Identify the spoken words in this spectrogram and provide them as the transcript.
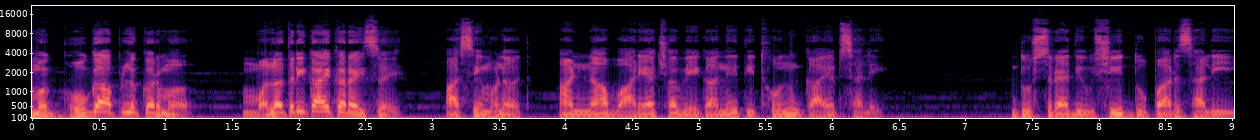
मग भोग आपलं कर्म. मला तरी काय करायचंय? असे म्हणत अण्णा वाऱ्याच्या वेगाने तिथून गायब झाले. दुसऱ्या दिवशी दुपार झाली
